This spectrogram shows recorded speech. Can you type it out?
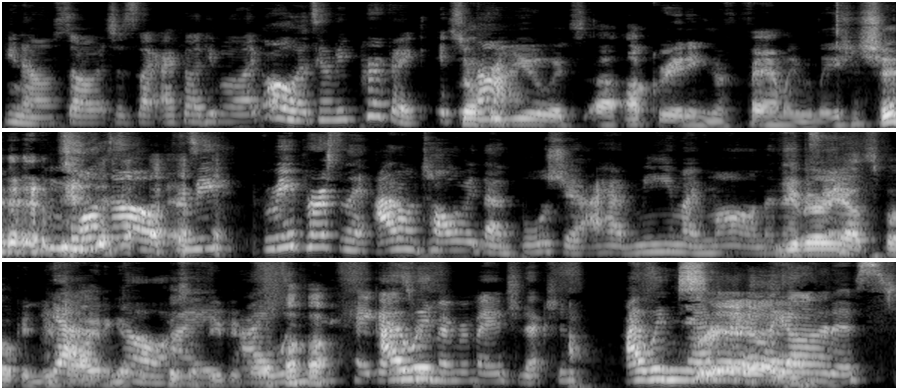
you know. So it's just like I feel like people are like, "Oh, it's gonna be perfect." It's So not. for you, it's uh, upgrading your family relationship. well, no, for me, for me personally, I don't tolerate that bullshit. I have me and my mom, and You're that's very it. outspoken. You're Yeah, probably gonna get no, piss a I- few people I wouldn't- off. Hey I guys, would- remember my introduction? I would never. Really honest.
